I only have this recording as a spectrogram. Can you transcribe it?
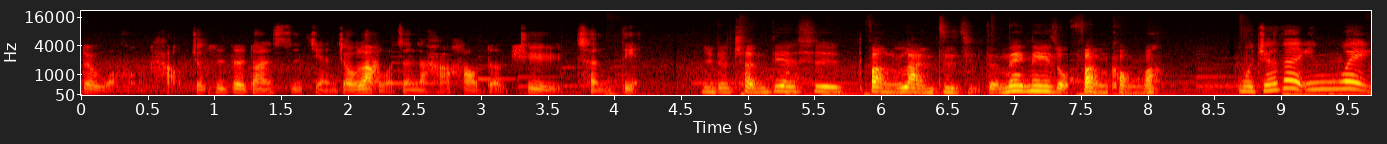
对我很好，就是这段时间就让我真的好好的去沉淀。你的沉淀是放烂自己的那那一种放空吗？我觉得，因为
